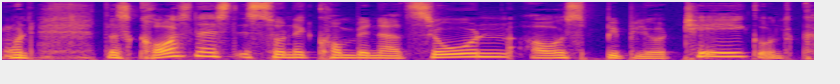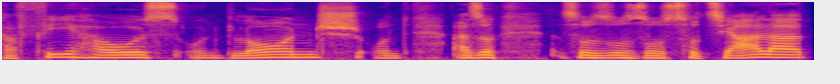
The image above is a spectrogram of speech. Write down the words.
Und das Crossnest ist so eine Kombination aus Bibliothek und Kaffeehaus und Lounge und also so, so, so sozialer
